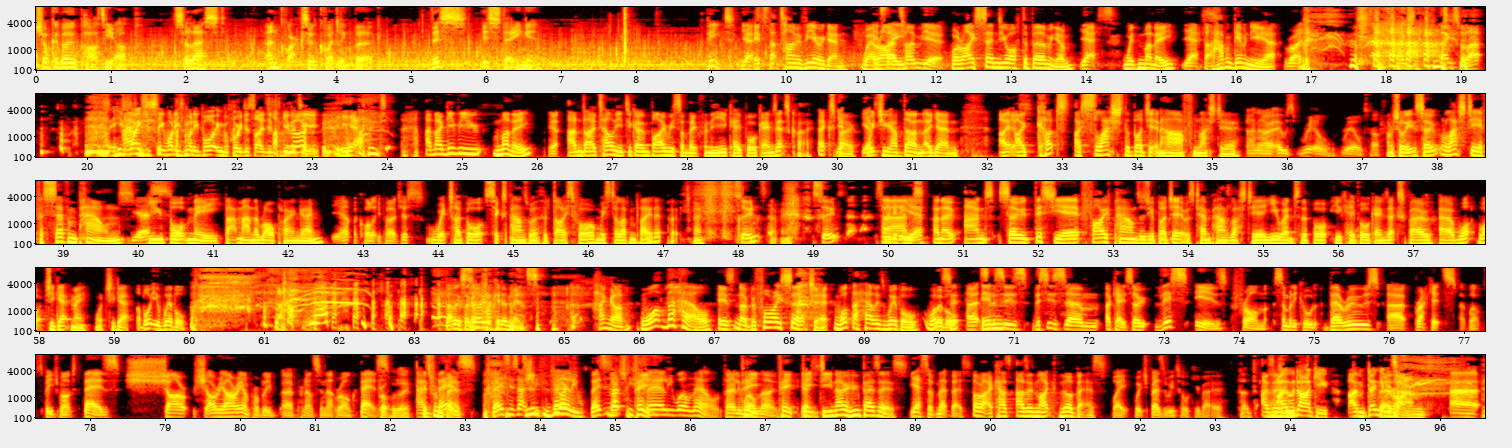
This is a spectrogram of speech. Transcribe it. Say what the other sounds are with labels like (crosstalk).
Chocobo Party Up, Celeste, and Quacks of Quedlinburg. This is Staying In. Pete, Yes. it's that time of year again where It's I that time of year. where I send you off to Birmingham Yes. with money Yes. that I haven't given you yet. Right. (laughs) thanks, thanks for that. He's, he's waiting to see what his money bought him before he decides to (laughs) give it to you. Yeah. And and I give you money. Yeah. And I tell you to go and buy me something from the UK Board Games Expo, Expo, Yeah, yes. which you have done again. I, Yes. I cut, I slashed the budget in half from last year. I know it was real, real tough. I'm sure. You, so last year for seven pounds, Yes. you bought me Batman the role playing game, Yeah, a quality purchase. which I bought six pounds worth of dice for, and we still haven't played it. But you know, Soon, (laughs) soon. It's only been a year. I know. And so this year, five pounds was your budget. It was ten pounds last year. You went to the board, UK Board Games Expo. Uh, what what you get me? What you get? I bought you Wibbell. (laughs) That looks like a packet of mints. (laughs) Hang on. What the hell is no? Before I search it, what the hell is Wibbell? What's Wibbell. it? Uh, so in- this is this is um okay. So this is from somebody called Behrooz uh, brackets uh, well speech marks Bez Shar- Shahriari. I'm probably uh, pronouncing that wrong. Bez. Probably. And It's from Bez. Bez is (laughs) actually you- fairly. Bez is actually Pete. fairly well known. Fairly well known. Pete, yes. Pete, do you know who Bez is? yes, I've met Bez. All right, as, as in like the Bez. Wait, which Bez are we talking about here? As in, I would argue, I'm um, don't get me Bez wrong, uh,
